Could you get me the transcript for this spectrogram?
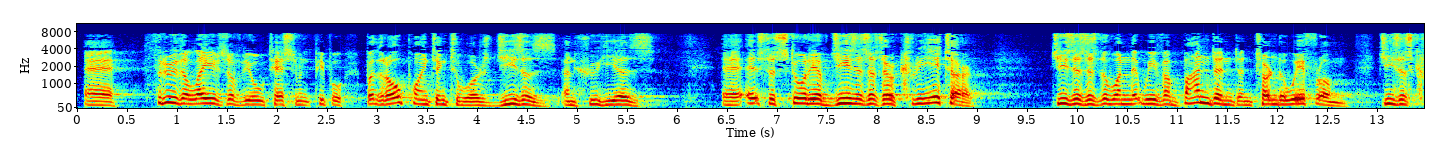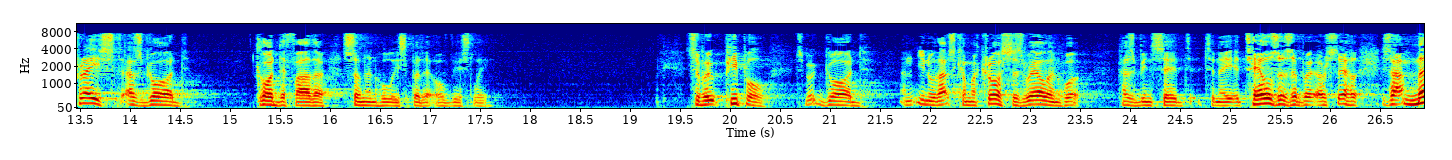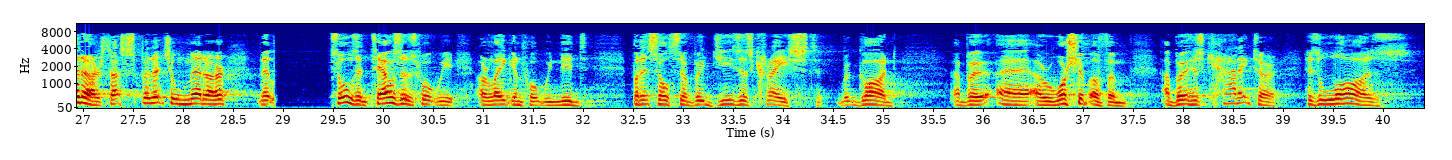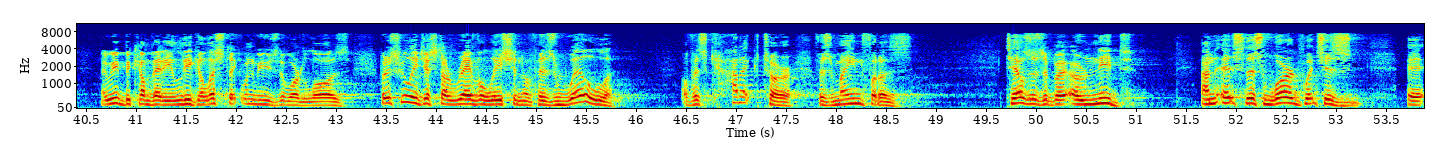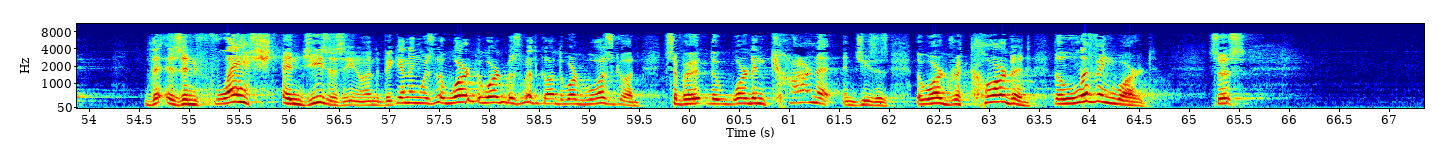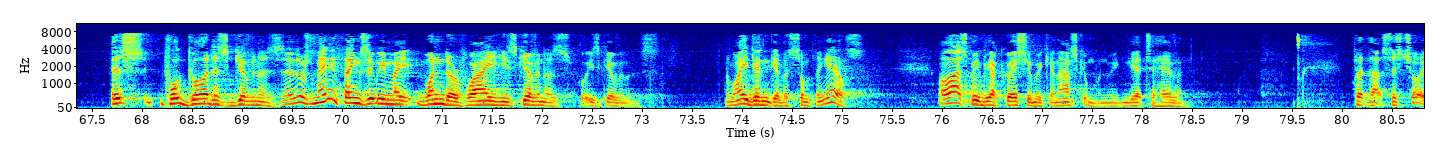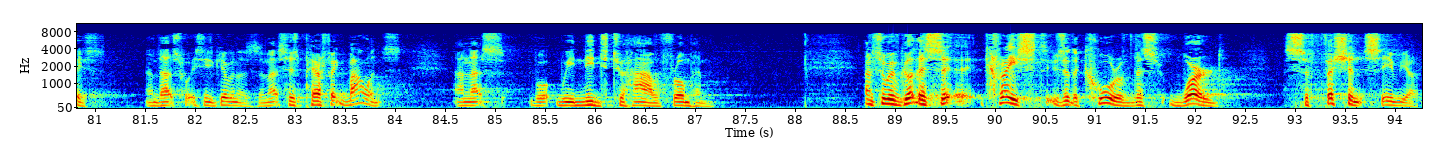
uh, through the lives of the Old Testament people. But they're all pointing towards Jesus and who He is. Uh, it's the story of Jesus as our Creator. Jesus is the one that we've abandoned and turned away from. Jesus Christ as God. God the Father, Son, and Holy Spirit, obviously. It's about people. It's about God. And, you know, that's come across as well in what has been said tonight. It tells us about ourselves. It's that mirror, it's that spiritual mirror that souls and tells us what we are like and what we need. But it's also about Jesus Christ, about God, about uh, our worship of Him, about His character, His laws. Now we've become very legalistic when we use the word laws, but it's really just a revelation of His will, of His character, of His mind for us tells us about our need. And it's this word which is, uh, that is enfleshed in Jesus. You know, in the beginning was the Word, the Word was with God, the Word was God. It's about the Word incarnate in Jesus, the Word recorded, the living Word. So it's, it's what God has given us. Now, there's many things that we might wonder why He's given us what He's given us, and why He didn't give us something else. Well, that's maybe a question we can ask Him when we can get to heaven. But that's his choice. And that's what he's given us. And that's his perfect balance. And that's what we need to have from him. And so we've got this uh, Christ who's at the core of this word, sufficient Savior.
